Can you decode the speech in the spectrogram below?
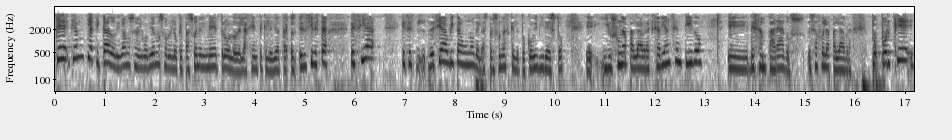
¿qué, han platicado, digamos, en el gobierno sobre lo que pasó en el metro, lo de la gente que le dio ataque? Es decir, esta, decía que se, decía ahorita uno de las personas que le tocó vivir esto, eh, y usó una palabra, que se habían sentido eh, desamparados, esa fue la palabra. ¿Por, qué,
